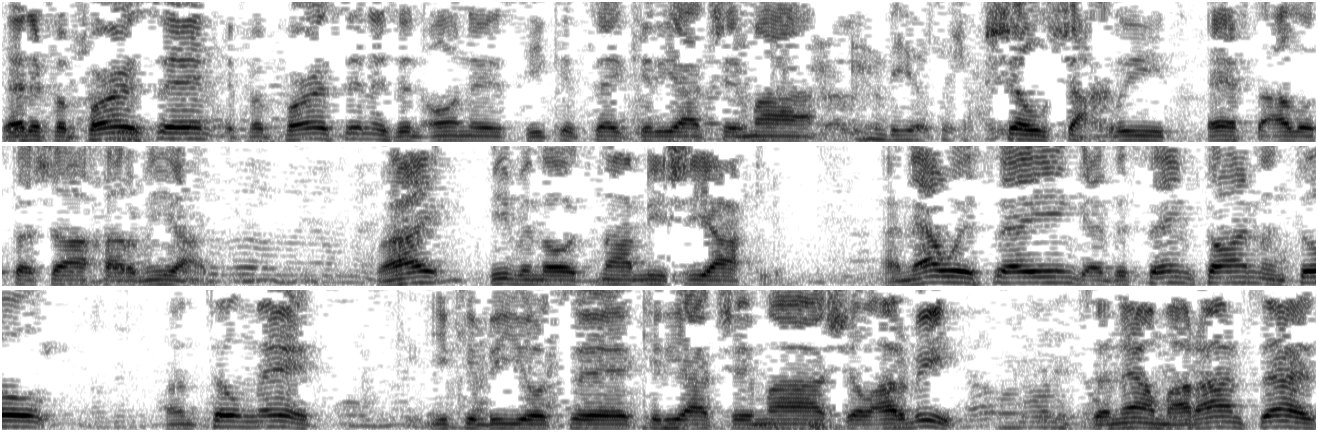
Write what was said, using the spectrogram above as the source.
that if a person, if a person is an honest, he could say Kiryat Shema, Shel Shachrit, after Alot HaShachar Miyad right? Even though it's not Mishiyaki. And now we're saying at the same time until until Netz, you can be Yotze Kiryat Shema Shel Arbi. So now Maran says,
